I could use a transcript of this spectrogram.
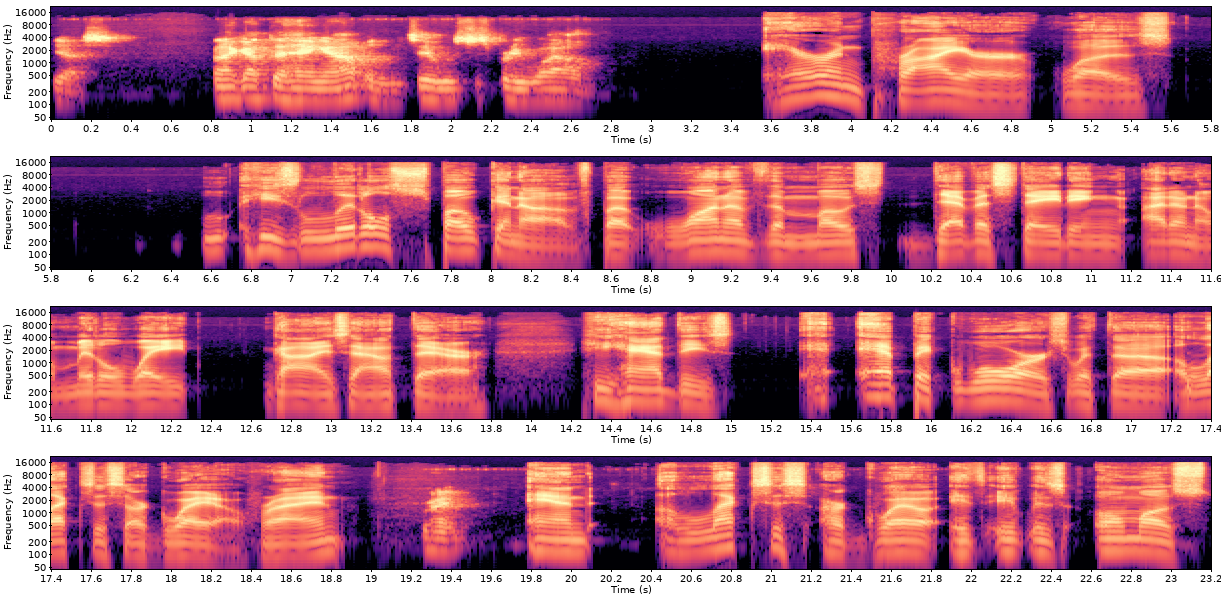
Yes. And I got to hang out with him too, which is pretty wild. Aaron Pryor was he's little spoken of, but one of the most devastating, I don't know, middleweight guys out there. He had these epic wars with uh, Alexis Arguello, right? Right. And Alexis Arguello, it, it was almost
